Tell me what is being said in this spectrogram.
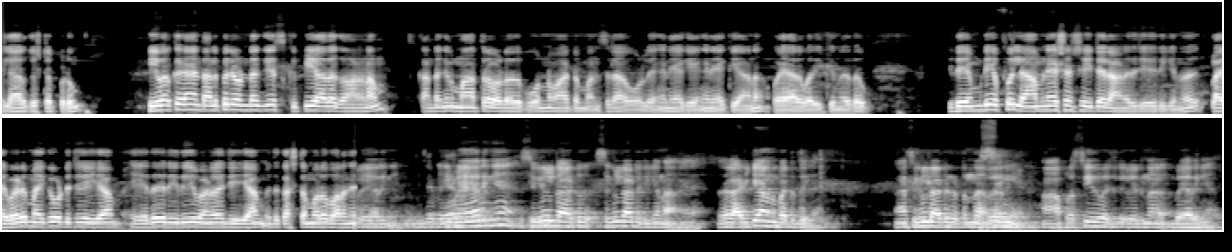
എല്ലാവർക്കും ഇഷ്ടപ്പെടും. ഇവർക്ക് ഞാൻ താല്പര്യമുണ്ടെങ്കിൽ സ്കിപ്പ് ചെയ്യാതെ കാണണം. കണ്ടെങ്കിൽ മാത്രമേ ഉള്ളത് പൂർണമായിട്ടും മനസ്സിലാവുള്ളൂ. എങ്ങനെയൊക്കെ എങ്ങനെയൊക്കെയാണ് വയർ വലിക്കുന്നത് ഇത് എം ഡി എഫ് ലാമിനേഷൻ ഷീറ്റിലാണ് ഇത് ചെയ്തിരിക്കുന്നത്. പ്ലൈവേഡ് മൈക്ക് ഒട്ടിച്ച് ചെയ്യാം. ഏത് രീതിയിൽ വേണമെങ്കിലും ചെയ്യാം. ഇത് കസ്റ്റമർ പറഞ്ഞ വയറിങ് ഈ വയറിങ് സിഗിൾഡായിട്ട് സിഗിൾഡായിട്ട് സിഗിൾഡ് ആയിട്ട് ഇരിക്കുന്നതാണ് അങ്ങനെ ഇത് കഴിക്കാനൊന്നും പറ്റത്തില്ല. സിഗിൾഡ് ആയിട്ട് കിട്ടുന്ന ആ പ്രസ് ചെയ്ത് വെച്ചിട്ട് വരുന്ന ബെയറിങ്ങാണ്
